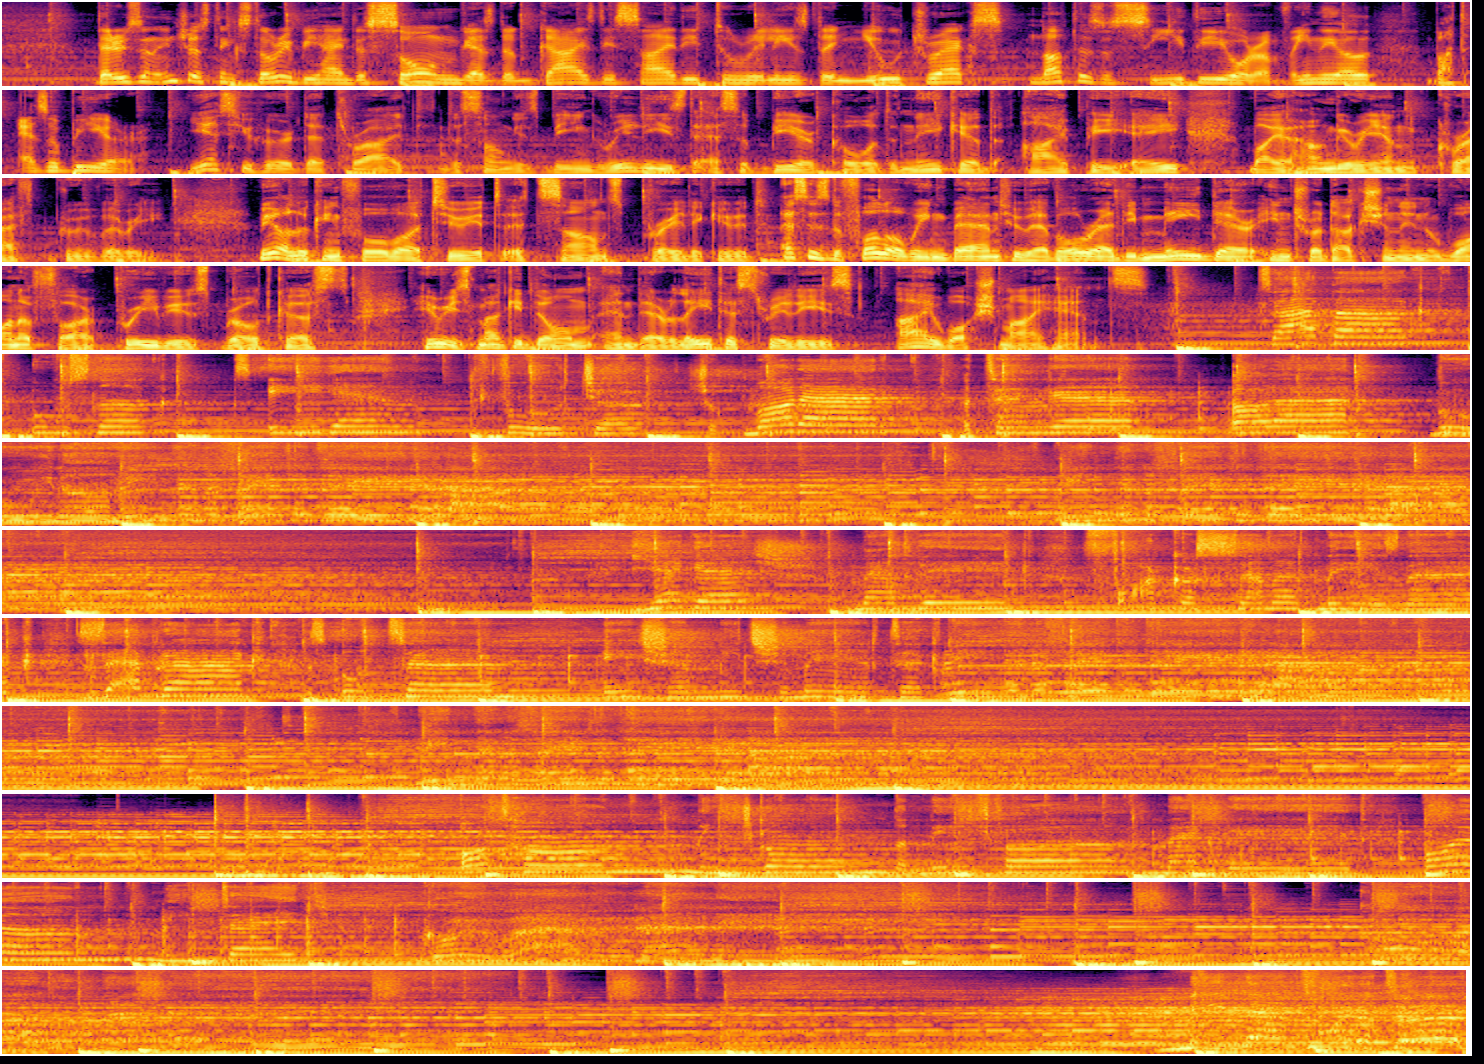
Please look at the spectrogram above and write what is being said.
There is an interesting story behind the song as the guys decided to release the new tracks not as a CD or a vinyl, but as a beer. Yes, you heard that right. The song is being released as a beer called Naked IPA by a Hungarian craft brewery. We are looking forward to it, it sounds pretty good. As is the following band who have already made their introduction in one of our previous broadcasts, here is Magidom and their latest release, I Wash My Hands. Úsznak az égen, furcsa, sok madár a tenger alá bújna. Minden a feje tetejére Minden a feje tetejére Jeges medvék farkas szemet néznek Zebrák az utcán Én semmit sem értek. Minden a fejedet Minden a Otthon nincs gond, a négy fal megvéd Olyan, mint egy golyó Mindent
